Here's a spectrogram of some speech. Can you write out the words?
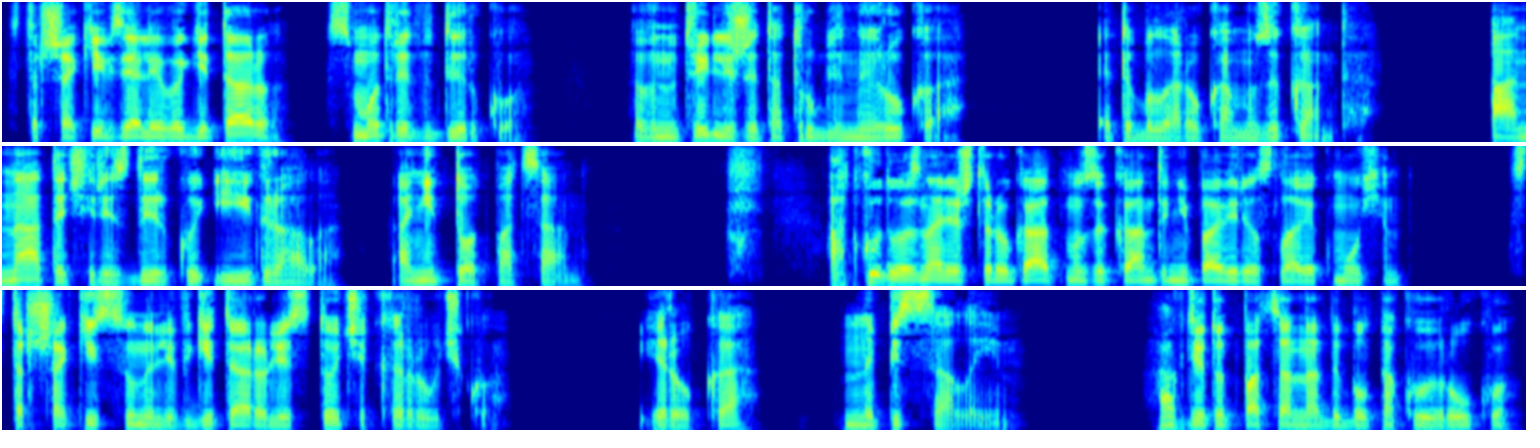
Старшаки взяли его гитару, смотрят в дырку. Внутри лежит отрубленная рука. Это была рука музыканта. Она-то через дырку и играла, а не тот пацан. «Откуда узнали, что рука от музыканта?» не поверил Славик Мухин. Старшаки сунули в гитару листочек и ручку. И рука написала им. «А где тот пацан надыбал такую руку?»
